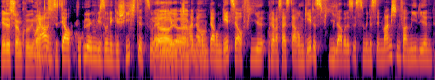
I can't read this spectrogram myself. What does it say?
Nee, das ist schon cool gemacht. Ja, und es ist ja auch cool, irgendwie so eine Geschichte zu ja, erleben. Ja, ich meine, genau. darum, darum geht es ja auch viel, oder was heißt, darum geht es viel, aber das ist zumindest in manchen Familien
